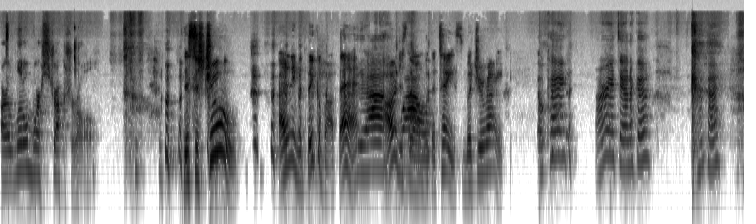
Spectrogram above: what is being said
are a little more structural. This is true. I didn't even think about that. Yeah. I was just wow. going with the taste, but you're right. Okay. All right, Danica. Okay.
